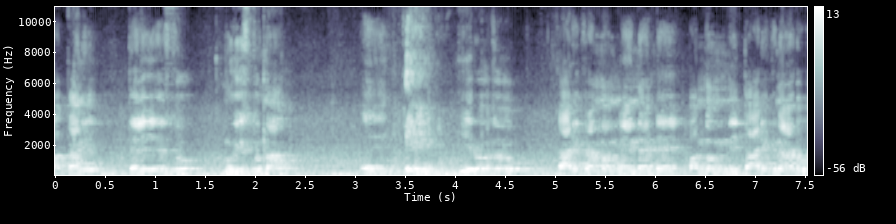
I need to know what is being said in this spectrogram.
పక్కని తెలియజేస్తూ ముగిస్తున్నా. ఈరోజు కార్యక్రమం ఏంటంటే పంతొమ్మిది తారీఖు నాడు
